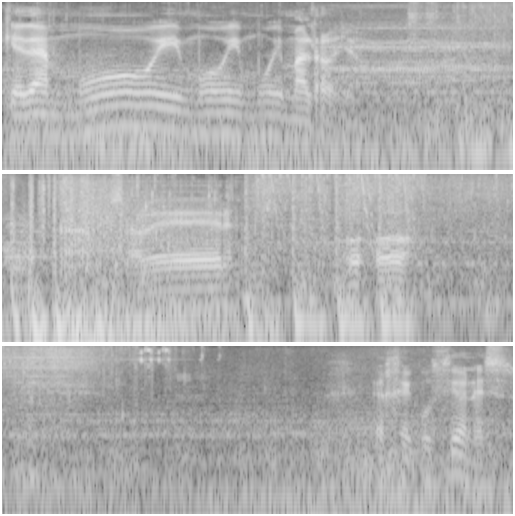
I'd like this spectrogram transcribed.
que dan muy, muy, muy mal rollo. Vamos a ver... Oh, oh. Ejecuciones.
